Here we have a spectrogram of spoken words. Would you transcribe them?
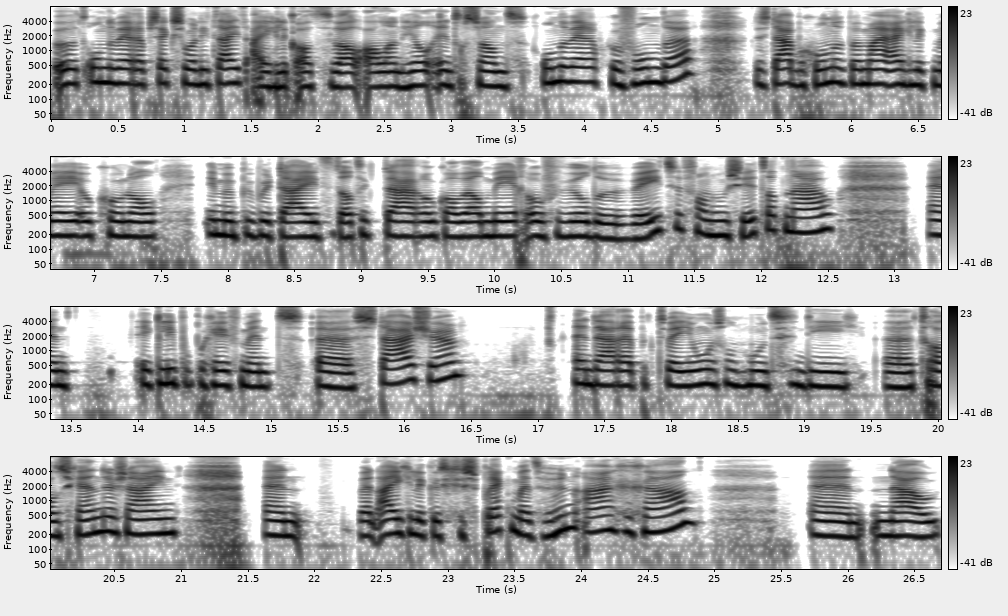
het onderwerp seksualiteit eigenlijk altijd wel al een heel interessant onderwerp gevonden. Dus daar begon het bij mij eigenlijk mee. Ook gewoon al in mijn puberteit. Dat ik daar ook al wel meer over wilde weten. Van hoe zit dat nou? En ik liep op een gegeven moment uh, stage. En daar heb ik twee jongens ontmoet die uh, transgender zijn. En ben eigenlijk het gesprek met hun aangegaan. En nou,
